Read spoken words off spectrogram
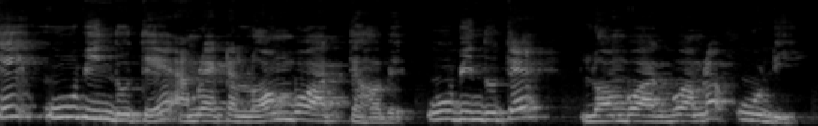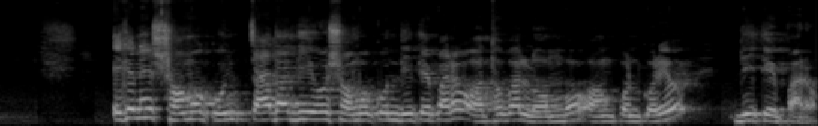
এই উ বিন্দুতে আমরা একটা লম্ব আঁকতে হবে। উ বিন্দুতে লম্ব আঁকবো আমরা উডি এখানে সমকোণ, চাঁদা দিয়েও সমকোণ দিতে পারো অথবা লম্ব অঙ্কন করেও দিতে পারো।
